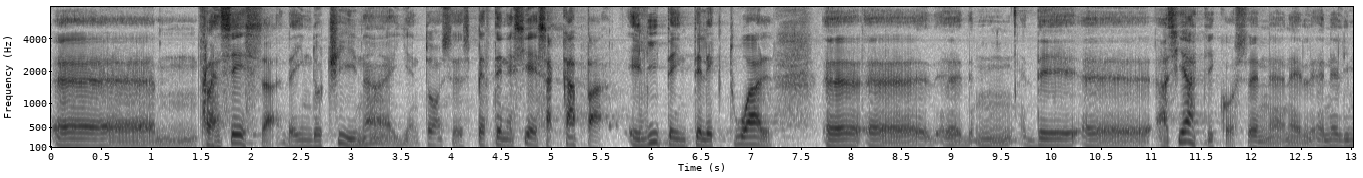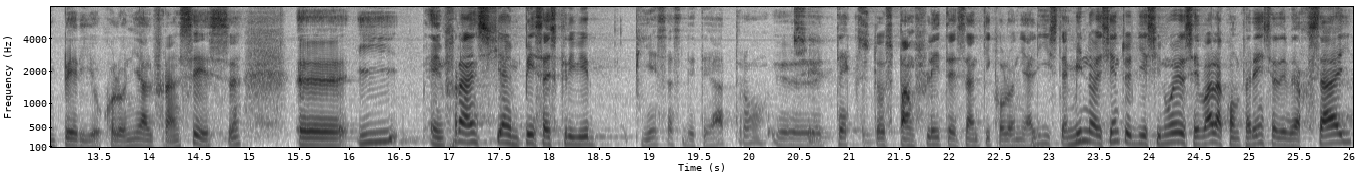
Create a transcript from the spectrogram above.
eh, francesa de Indochina y entonces pertenecía a esa capa élite intelectual eh, eh, de eh, asiáticos en, el, imperio colonial francés y en Francia empieza a escribir piezas de teatro, eh, sí. textos, panfletes anticolonialistas. En 1919 se va a la conferencia de Versailles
